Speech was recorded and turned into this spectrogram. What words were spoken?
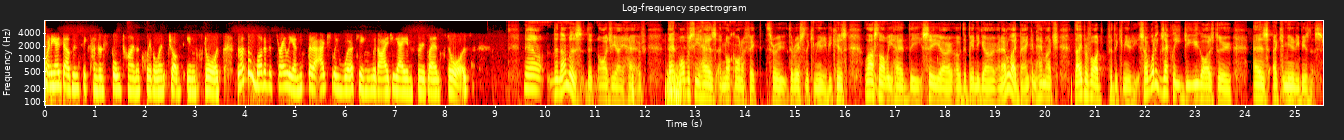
28,600 full time equivalent jobs in stores. So that's a lot of Australians that are actually working with IGA and Foodland stores. Now, the numbers that IGA have, that obviously has a knock on effect through the rest of the community because last night we had the CEO of the Bendigo and Adelaide Bank and how much they provide for the community. So, what exactly do you guys do as a community business?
